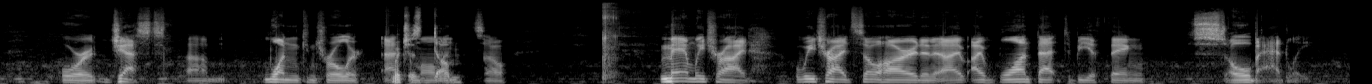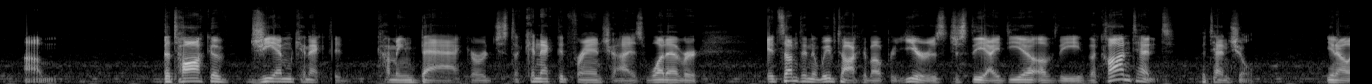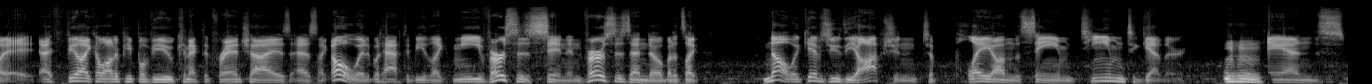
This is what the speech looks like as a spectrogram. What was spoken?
for just um, one controller at Which the is moment. dumb. So man, we tried. We tried so hard and I, I want that to be a thing so badly. Um, the talk of GM connected coming back or just a connected franchise, whatever. It's something that we've talked about for years. Just the idea of the the content potential. You know, I I feel like a lot of people view connected franchise as like, oh, it would have to be like me versus Sin and versus Endo, but it's like, no, it gives you the option to play on the same team together hmm and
